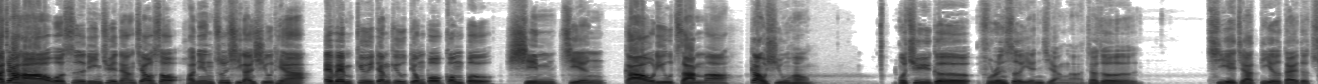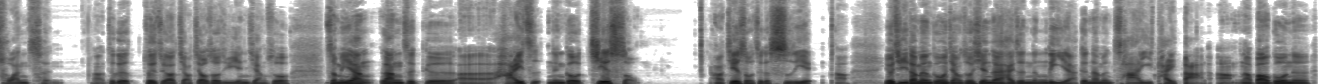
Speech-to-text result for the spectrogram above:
大家好，我是林俊良教授，欢迎准时间收听 FM 九一点九中波广播心情交流站啊。教授哈，我去一个福人社演讲啊，叫做企业家第二代的传承啊。这个最主要找教授去演讲，说怎么样让这个啊孩子能够接手啊接手这个事业。啊，尤其他们跟我讲说，现在孩子能力啊，跟他们差异太大了啊。那包括呢，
